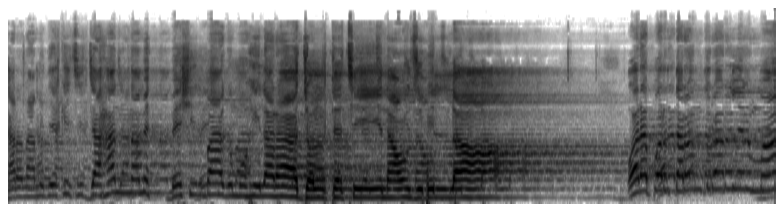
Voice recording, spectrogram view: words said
কারণ আমি দেখেছি জাহান্নামে বেশিরভাগ মহিলারা জ্বলতেছি, নাউজুবিল্লাহ। ওরে পর অন্তরালের মা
